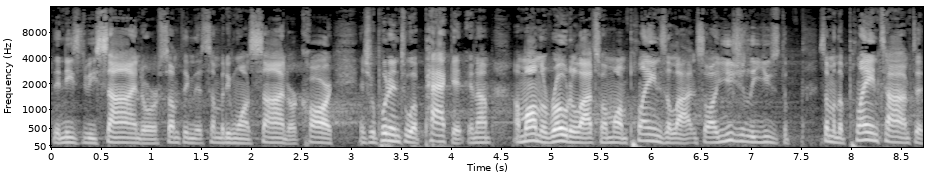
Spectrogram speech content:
that needs to be signed or something that somebody wants signed or a card, and she'll put it into a packet. And I'm, I'm on the road a lot, so I'm on planes a lot, and so I usually use the, some of the plane time to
